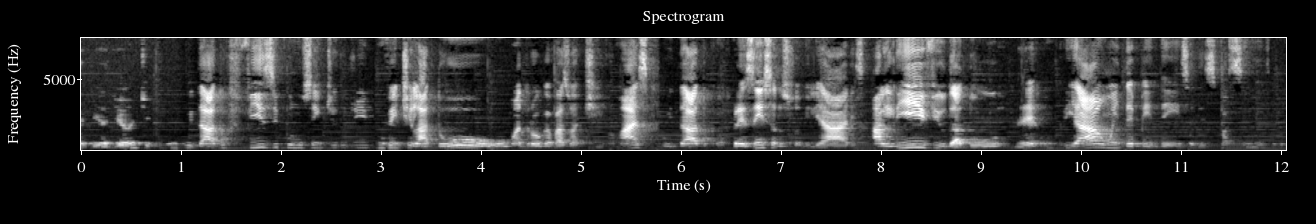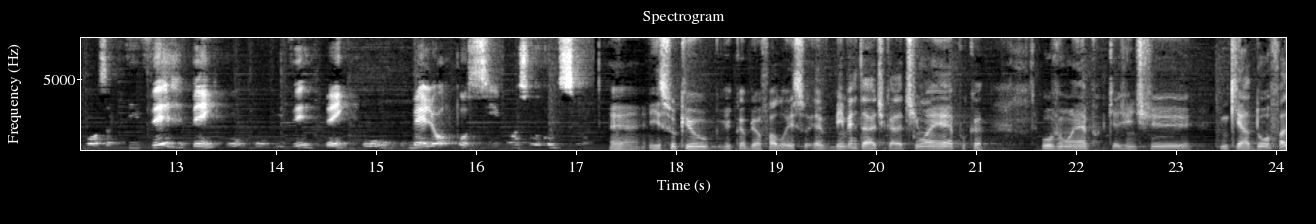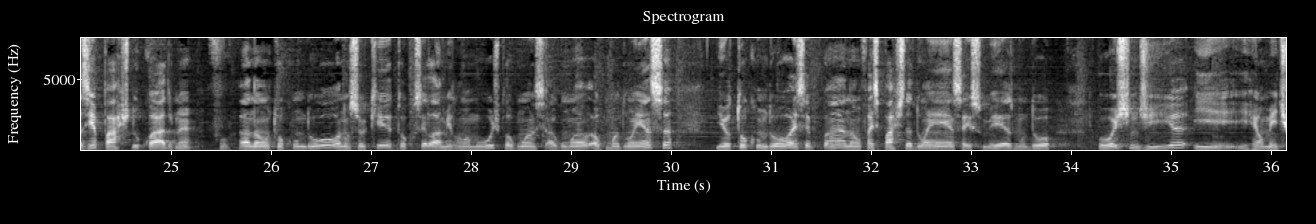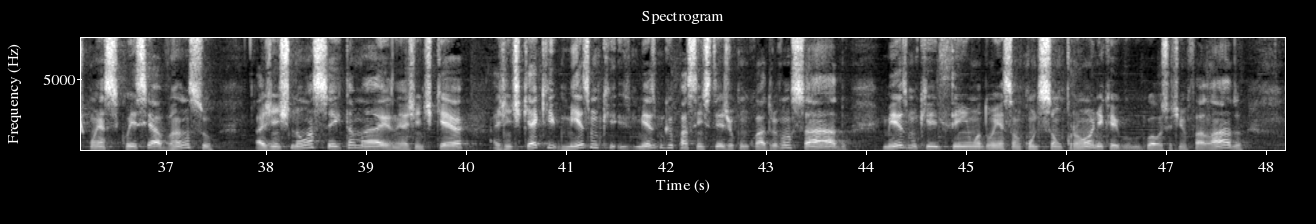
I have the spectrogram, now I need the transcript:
ver adiante, um cuidado físico no sentido de um ventilador ou uma droga vasoativa, mas cuidado com a presença dos familiares, alívio da dor, né? criar uma independência desse paciente que possa viver bem ou conviver bem ou o melhor possível a sua condição. É, isso que o Gabriel falou, isso é bem verdade, cara. Tinha uma época, houve uma época que a gente em que a dor fazia parte do quadro, né? Ah, não, eu tô com dor, não sei o que, tô com, sei lá, mieloma múltiplo, alguma, alguma, alguma doença, e eu tô com dor, aí você, ah, não, faz parte da doença, é isso mesmo, dor. Hoje em dia, e, e realmente com esse, com esse avanço, a gente não aceita mais, né? A gente quer, a gente quer que mesmo que mesmo que o paciente esteja com um quadro avançado, mesmo que ele tenha uma doença, uma condição crônica, igual você tinha falado,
